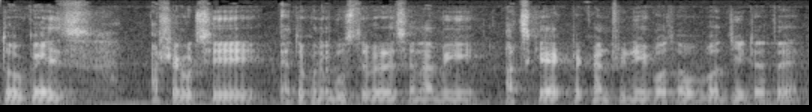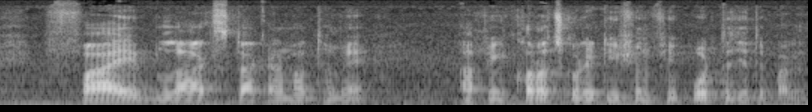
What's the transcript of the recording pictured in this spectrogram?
তো গাইজ আশা করছি এতক্ষণে বুঝতে পেরেছেন আমি আজকে একটা কান্ট্রি নিয়ে কথা বলব, যেটাতে ফাইভ লাখস টাকার মাধ্যমে আপনি খরচ করে টিউশন ফি পড়তে যেতে পারেন।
